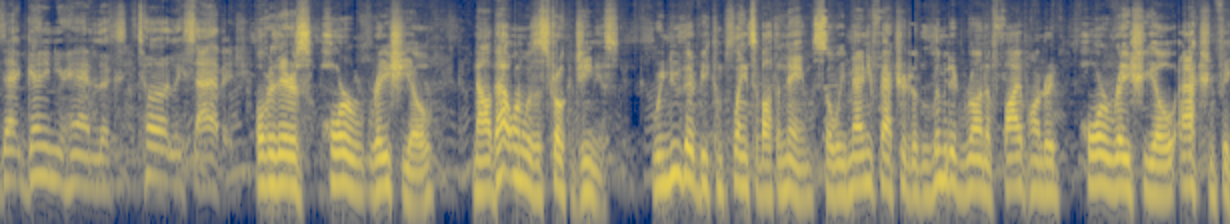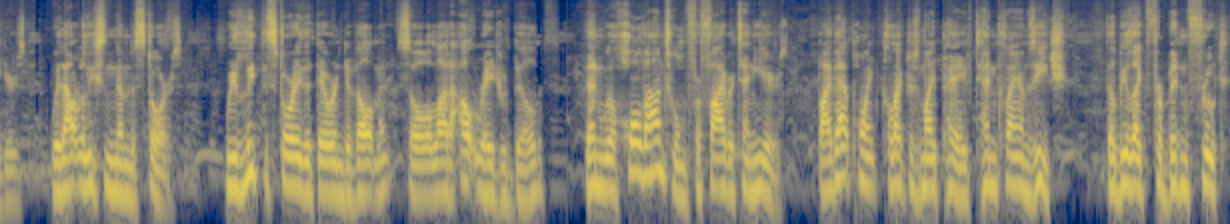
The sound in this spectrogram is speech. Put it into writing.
That gun in your hand looks totally savage. Over there's Horatio. Now, that one was a stroke of genius. We knew there'd be complaints about the name, so we manufactured a limited run of 500 Horatio action figures without releasing them to stores. We leaked the story that they were in development, so a lot of outrage would build. Then we'll hold on to them for five or ten years. By that point, collectors might pay 10 clams each. They'll be like forbidden fruit.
